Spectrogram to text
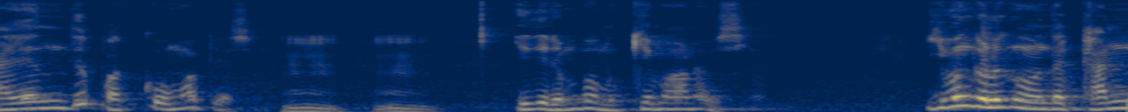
நயந்து பக்குவமாக பேசணும். இது ரொம்ப முக்கியமான விஷயம். இவங்களுக்கும் அந்த கண்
